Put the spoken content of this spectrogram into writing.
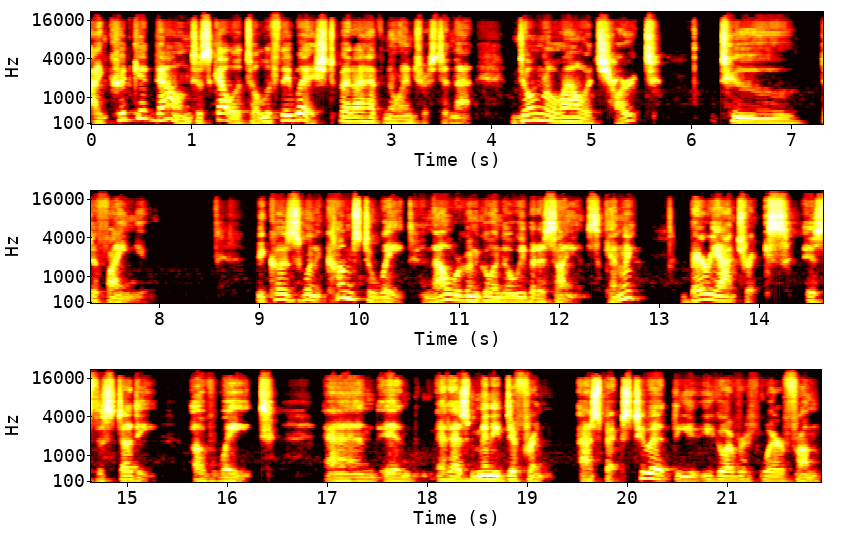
I could get down to skeletal if they wished, but I have no interest in that. Don't allow a chart to define you. Because when it comes to weight, now we're going to go into a wee bit of science, can we? Bariatrics is the study of weight, and it, it has many different aspects to it. You, you go everywhere from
